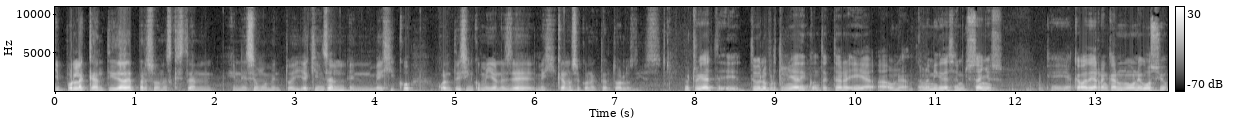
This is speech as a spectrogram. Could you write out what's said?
y por la cantidad de personas que están en ese momento ahí. Aquí en, en México, 45 millones de mexicanos se conectan todos los días. El otro día eh, tuve la oportunidad de contactar eh, a, una, a, una, amiga de hace muchos años que acaba de arrancar un nuevo negocio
